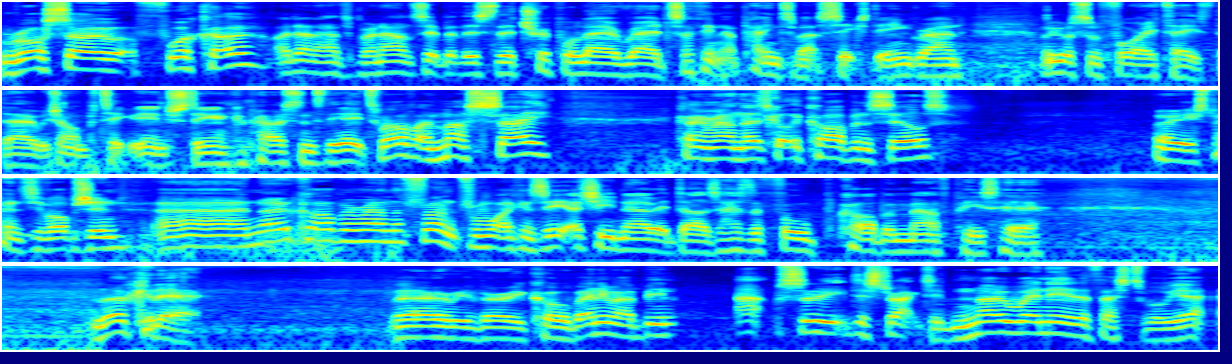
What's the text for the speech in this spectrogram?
Rosso Fuoco. I don't know how to pronounce it, but this is the triple layer red. So I think that paint's about 16 grand. We've got some 488s there, which aren't particularly interesting in comparison to the 812, I must say. Coming around there, it's got the carbon sills. Very expensive option. Uh, no carbon around the front from what I can see. Actually, no, it does. It has the full carbon mouthpiece here. Look at it. Very, very cool. But anyway, I've been absolutely distracted. Nowhere near the festival yet.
